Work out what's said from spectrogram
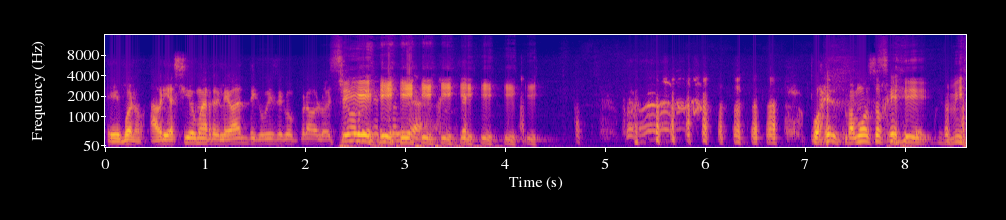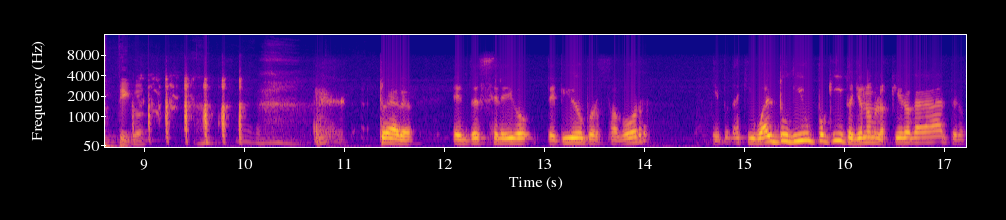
Eh, bueno, habría sido más relevante que hubiese comprado los Sí. Por el famoso sí, místico. claro. Entonces le digo, te pido por favor, que, puta, que igual dudí un poquito, yo no me los quiero cagar, pero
